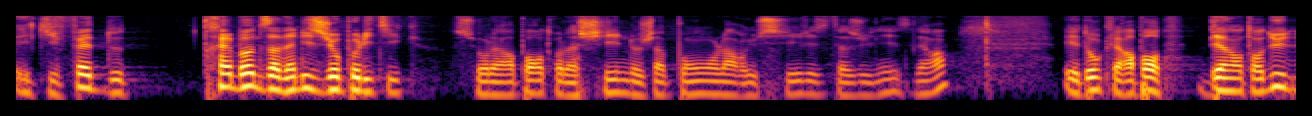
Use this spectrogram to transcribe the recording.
et qui fait de très bonnes analyses géopolitiques sur les rapports entre la Chine, le Japon, la Russie, les États-Unis, etc. Et donc les rapports, bien entendu,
